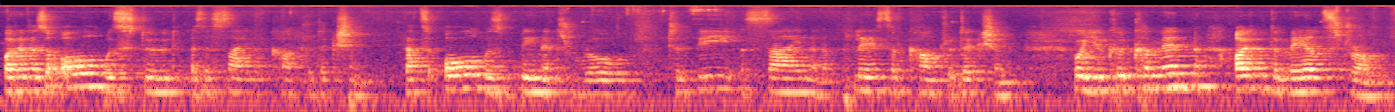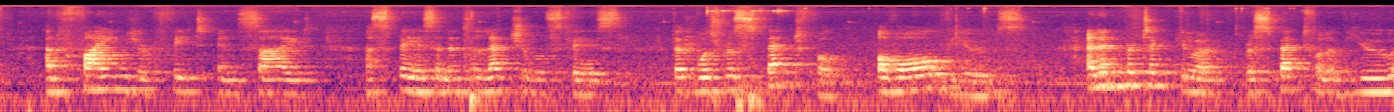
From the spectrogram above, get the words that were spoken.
But it has always stood as a sign of contradiction. That's always been its role, to be a sign and a place of contradiction, where you could come in out of the maelstrom and find your feet inside a space, an intellectual space, that was respectful of all views, and in particular respectful of you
